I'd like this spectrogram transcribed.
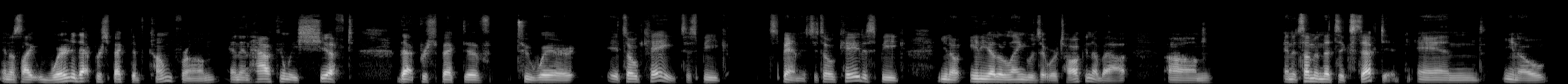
And it's like, where did that perspective come from? And then how can we shift that perspective to where it's okay to speak Spanish. It's okay to speak, you know, any other language that we're talking about. Um, and it's something that's accepted and, you know,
